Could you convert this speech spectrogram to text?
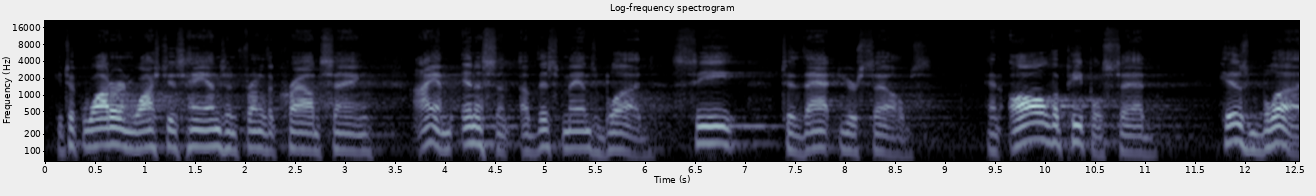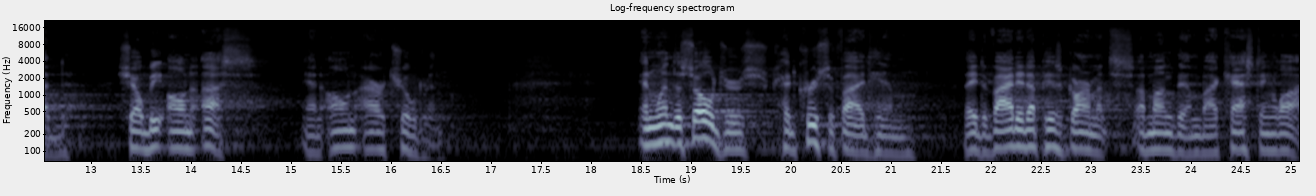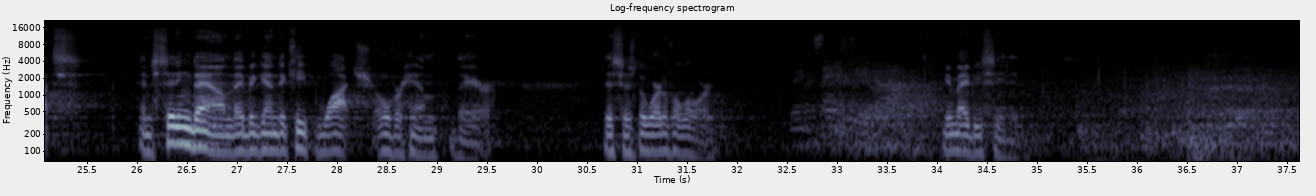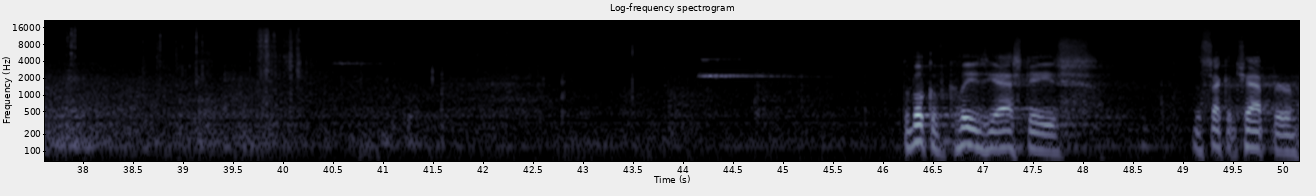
he took water and washed his hands in front of the crowd, saying, I am innocent of this man's blood. See to that yourselves. And all the people said, His blood shall be on us and on our children. And when the soldiers had crucified him, they divided up his garments among them by casting lots. And sitting down, they began to keep watch over him there. This is the word of the Lord. You may be seated. The book of Ecclesiastes, the second chapter,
